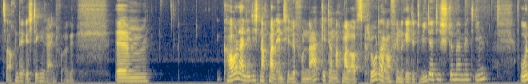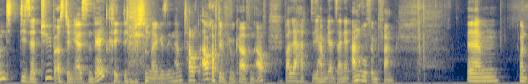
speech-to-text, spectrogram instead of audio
Und zwar auch in der richtigen Reihenfolge. Ähm, Cole erledigt nochmal ein Telefonat, geht dann nochmal aufs Klo, daraufhin redet wieder die Stimme mit ihm. Und dieser Typ aus dem Ersten Weltkrieg, den wir schon mal gesehen haben, taucht auch auf dem Flughafen auf, weil er hat, sie haben ja seinen Anruf empfangen. Ähm, und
